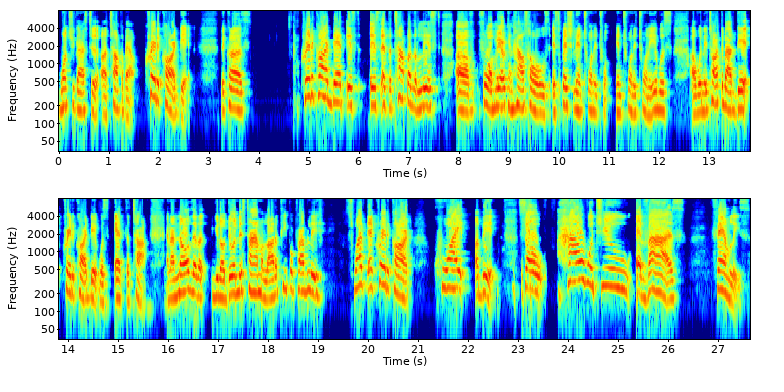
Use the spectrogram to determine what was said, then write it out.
want you guys to uh, talk about credit card debt because credit card debt is is at the top of the list of for American households, especially in 2020. In 2020, it was uh, when they talked about debt, credit card debt was at the top. And I know that uh, you know during this time, a lot of people probably swiped that credit card quite a bit. So, how would you advise families?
